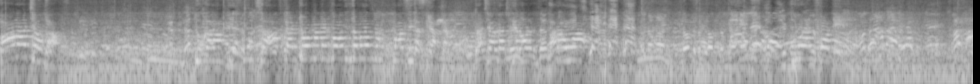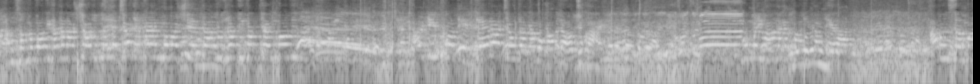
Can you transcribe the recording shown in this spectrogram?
बारह चौदह साहब का टूर्नामेंट बहुत ही ज़बरदस्त मासीरस के अंदर भरा हुआ 12 14 हम सब लोग बहुत ही खतरनाक नहीं है चढ़े मैन मुबशिर का दूसरा दीपक चंद बहुत ही थर्टी फोर्टी तेरह चौदह का मुकाबला हो चुका है मुंबई महानगर पालिका तेरह अरुण शर्मा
